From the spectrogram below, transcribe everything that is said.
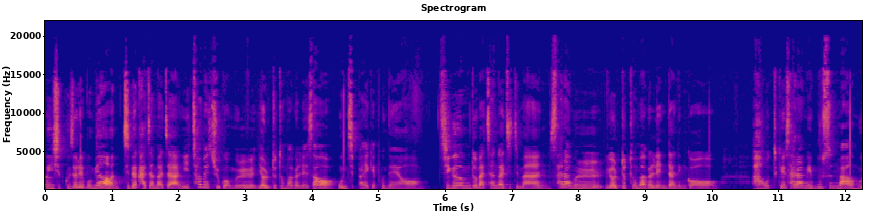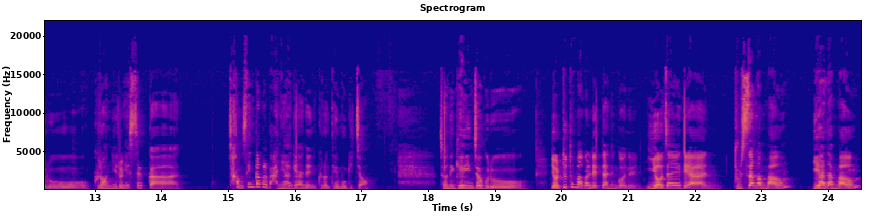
29절에 보면 집에 가자마자 이 첩의 주검을 12토막을 내서 온 지파에게 보내요. 지금도 마찬가지지만 사람을 12토막을 낸다는 거, 아, 어떻게 사람이 무슨 마음으로 그런 일을 했을까 참 생각을 많이 하게 하는 그런 대목이죠. 저는 개인적으로 열두 토막을 냈다는 거는 이 여자에 대한 불쌍한 마음, 미안한 마음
